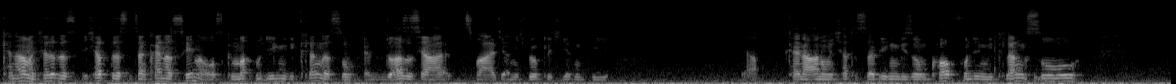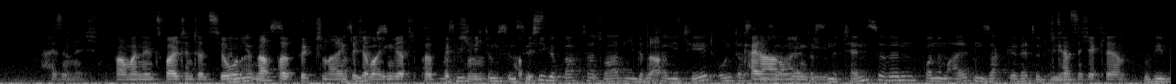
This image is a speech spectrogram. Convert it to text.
Keine Ahnung, ich hatte das, ich habe das jetzt an keiner Szene ausgemacht und irgendwie klang das so. Du hast es ja, es war halt ja nicht wirklich irgendwie. Ja, keine Ahnung, ich hatte es halt irgendwie so im Kopf und irgendwie klang es so. Weiß ich nicht. War meine zweite Intention nach Pulp Fiction was eigentlich, aber irgendwie hatte ich Pulp Was Fiction. mich Richtung Sin City gebracht hat, war die gedacht. Brutalität und dass, diese, Ahnung, dass eine Tänzerin von einem alten Sack gerettet wird. Ich kann es nicht erklären. So wie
